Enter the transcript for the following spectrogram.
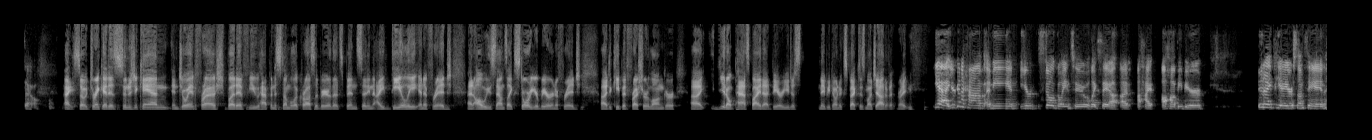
So nice. So drink it as soon as you can, enjoy it fresh. But if you happen to stumble across a beer that's been sitting ideally in a fridge, and always sounds like store your beer in a fridge uh, to keep it fresher longer, uh, you don't pass by that beer. You just maybe don't expect as much out of it, right? Yeah, you're gonna have. I mean, you're still going to like say a a, a, high, a hoppy beer an IPA or something,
